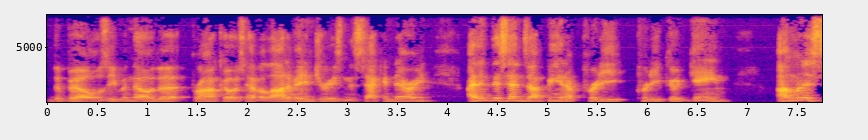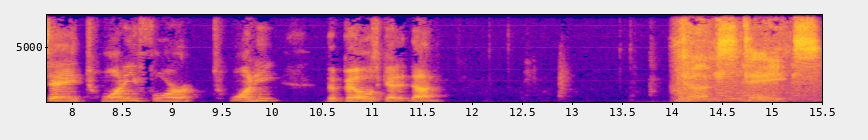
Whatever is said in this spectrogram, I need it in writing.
the Bills, even though the Broncos have a lot of injuries in the secondary. I think this ends up being a pretty pretty good game. I'm going to say 24-20 the Bills get it done. Tuck's takes.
